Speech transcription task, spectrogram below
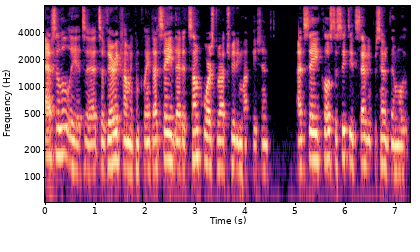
Absolutely. It's a, it's a very common complaint. I'd say that at some course throughout treating my patients, I'd say close to 60 to 70% of them will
